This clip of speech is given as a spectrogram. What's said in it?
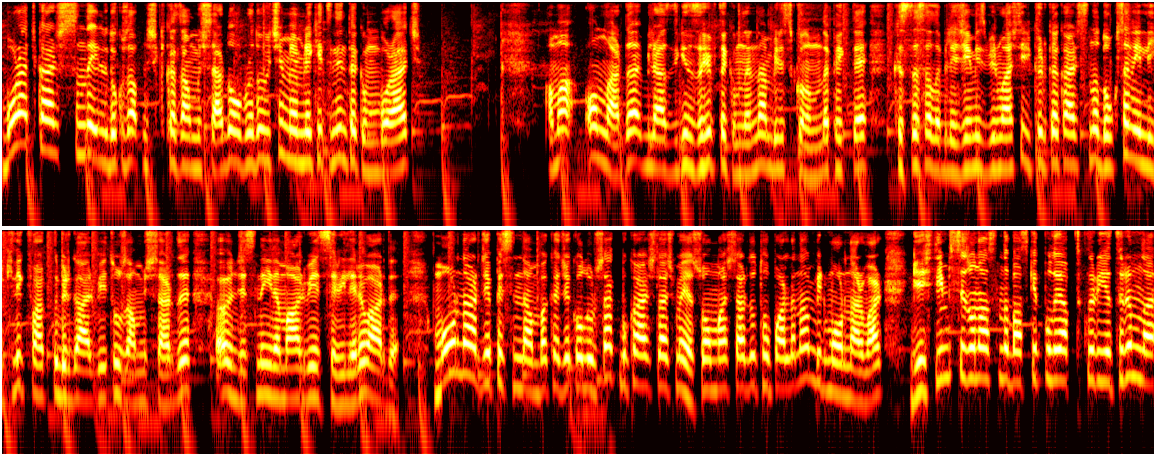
Borac karşısında 59-62 kazanmışlardı. Obradovic'in memleketinin takımı Borac. Ama onlar da biraz ligin zayıf takımlarından birisi konumunda pek de kıstas alabileceğimiz bir maç değil. 40'a karşısında 90-52'lik farklı bir galibiyete uzanmışlardı. Öncesinde yine mağlubiyet serileri vardı. Mornar cephesinden bakacak olursak bu karşılaşmaya son maçlarda toparlanan bir Mornar var. Geçtiğimiz sezon aslında basketbola yaptıkları yatırımla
